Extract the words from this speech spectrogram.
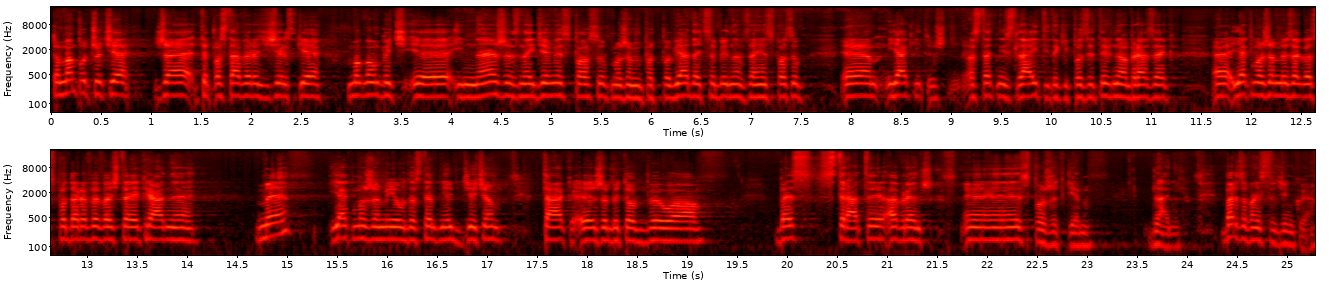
to mam poczucie, że te postawy rodzicielskie mogą być e, inne, że znajdziemy sposób, możemy podpowiadać sobie nawzajem sposób, e, jaki to już ostatni slajd i taki pozytywny obrazek, e, jak możemy zagospodarowywać te ekrany my, jak możemy je udostępniać dzieciom, tak żeby to było bez straty, a wręcz z pożytkiem dla nich. Bardzo Państwu dziękuję.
